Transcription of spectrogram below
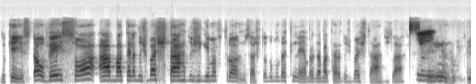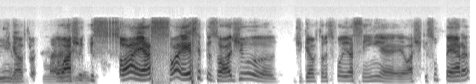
do que isso. Talvez só a Batalha dos Bastardos de Game of Thrones. Acho que todo mundo aqui lembra da Batalha dos Bastardos lá. Sim. Lindo, lindo. Eu acho que só é só esse episódio de Game of Thrones foi assim. É, eu acho que supera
